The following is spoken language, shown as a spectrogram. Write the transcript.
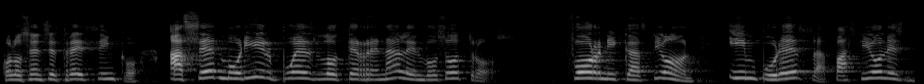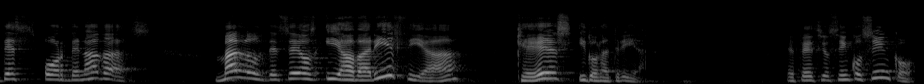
Colosenses 3:5. Haced morir pues lo terrenal en vosotros, fornicación, impureza, pasiones desordenadas, malos deseos y avaricia, que es idolatría. Efesios 5:5,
